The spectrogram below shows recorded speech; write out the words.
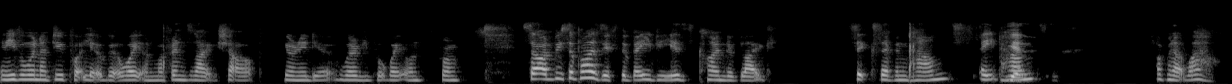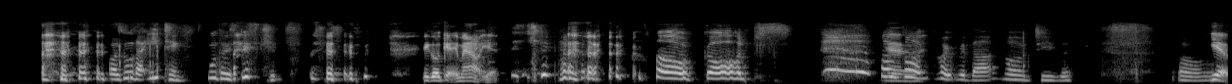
And even when I do put a little bit of weight on, my friends like, "Shut up, you're an idiot. Where have you put weight on from?" So I'd be surprised if the baby is kind of like six, seven pounds, eight pounds. Yeah. I'd be like, wow. I was all that eating, all those biscuits. you got to get him out yet. oh God. I yeah. can't cope with that. Oh Jesus. Oh. Yeah.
